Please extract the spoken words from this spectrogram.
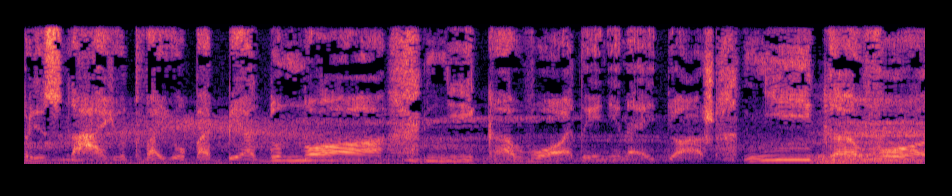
признаю твою победу, но никого ты не найдешь, никого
